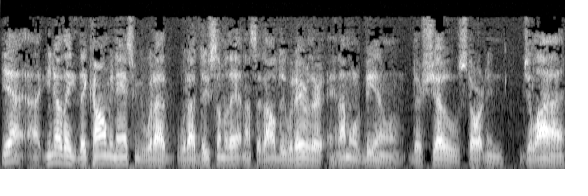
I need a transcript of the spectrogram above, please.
Yeah, uh, you know they they called me and asked me would I would I do some of that, and I said I'll do whatever. They're, and I'm going to be on their shows starting in July,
